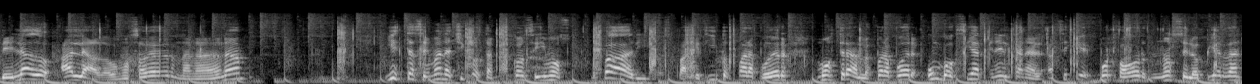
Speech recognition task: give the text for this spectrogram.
de lado a lado. Vamos a ver, na, na, na, Y esta semana chicos también conseguimos varios paquetitos para poder mostrarlos, para poder unboxear en el canal. Así que por favor no se lo pierdan.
